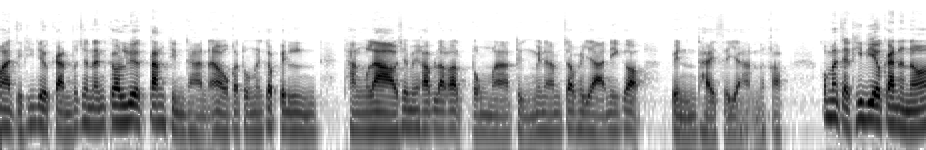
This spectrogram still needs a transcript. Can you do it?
มาจากที่เดียวกันเพราะฉะนั้นก็เลือกตั้งถิ่นฐานเอาก็ตรงนั้นก็เป็นทางลาวใช่ไหมครับแล้วก็ตรงมาถึงแม่น้ำเจ้าพระยานี่ก็เป็นไทยสยามนะครับ ก็มาจากที่เดียวกันนะเนาะ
